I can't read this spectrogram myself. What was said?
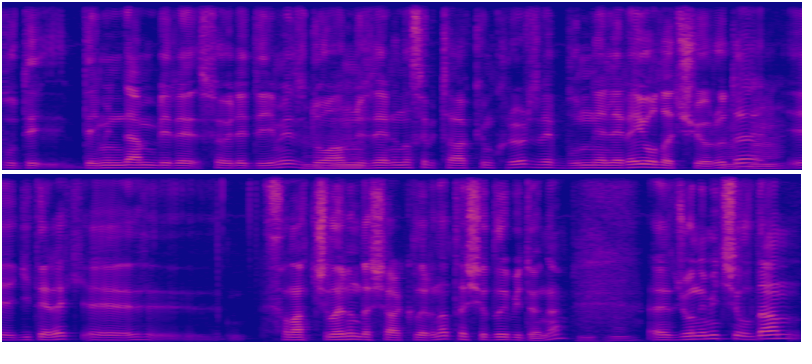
bu de, deminden beri söylediğimiz Hı -hı. doğanın üzerine nasıl bir tahakküm kuruyoruz ve bu nelere yol açıyoru da e, giderek e, sanatçıların da şarkılarına taşıdığı bir dönem. Hı -hı. E, Johnny Mitchell'dan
